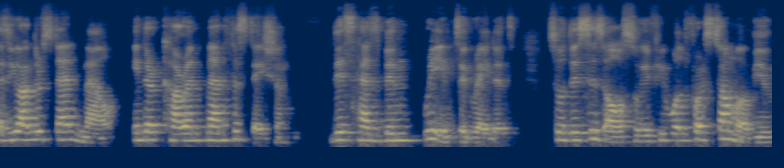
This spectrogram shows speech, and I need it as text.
As you understand now, in their current manifestation, this has been reintegrated. So this is also, if you will, for some of you,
